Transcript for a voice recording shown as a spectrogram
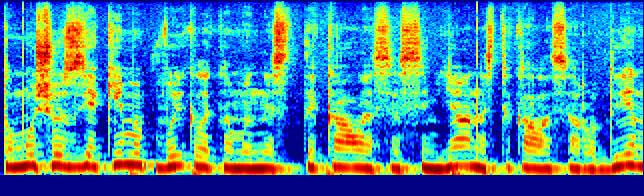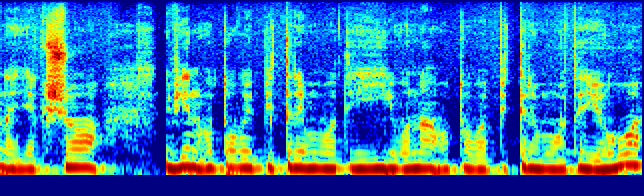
Тому що з якими б викликами не стикалася сім'я, не стикалася родина, якщо він готовий підтримувати її, вона готова підтримувати його,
